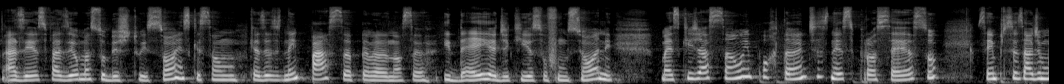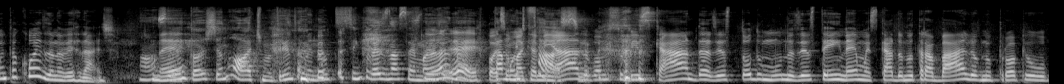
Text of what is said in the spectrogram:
às vezes, fazer umas substituições que são que às vezes nem passa pela nossa ideia de que isso funcione, mas que já são importantes nesse processo, sem precisar de muita coisa, na verdade. Nossa, né? eu tô achando ótimo. 30 minutos, cinco vezes na semana. É, pode tá ser uma caminhada, fácil. vamos subir escada. Às vezes todo mundo, às vezes tem né, uma escada no trabalho, no próprio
